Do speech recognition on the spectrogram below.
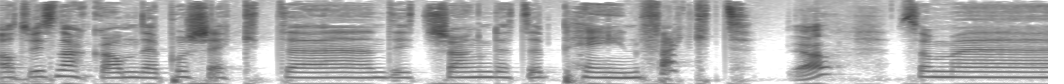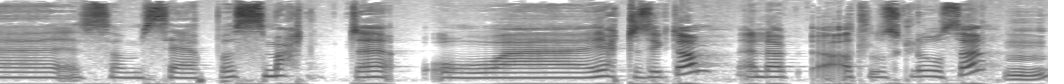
At vi snakka om det prosjektet ditt, Chang, dette Pain Fact. Ja. Som, uh, som ser på smerte og uh, hjertesykdom, eller atlosklerose. Mm.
